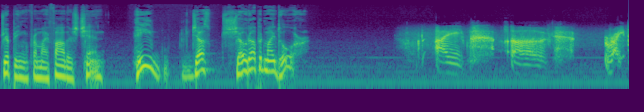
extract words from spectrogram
dripping from my father's chin. He just showed up at my door. I. Uh. Right.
